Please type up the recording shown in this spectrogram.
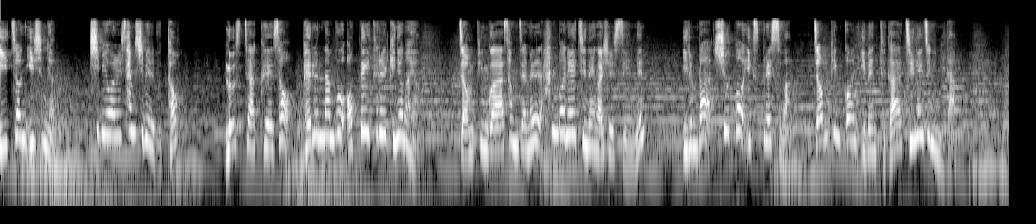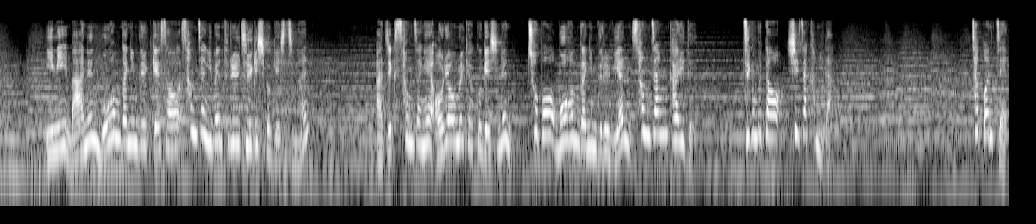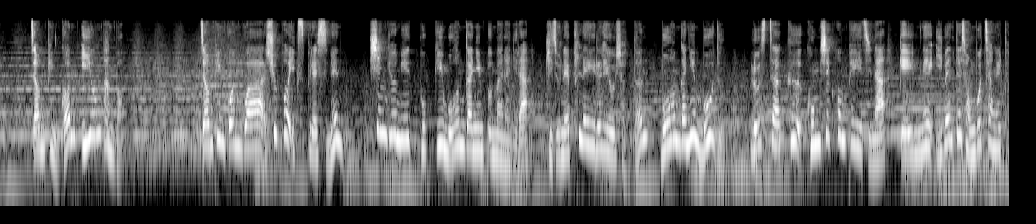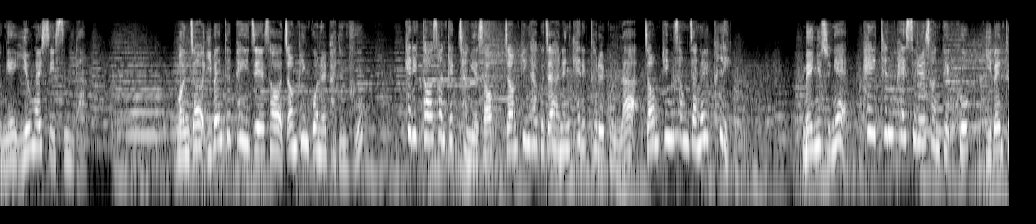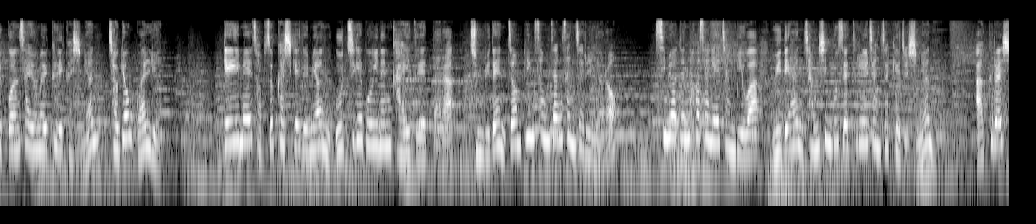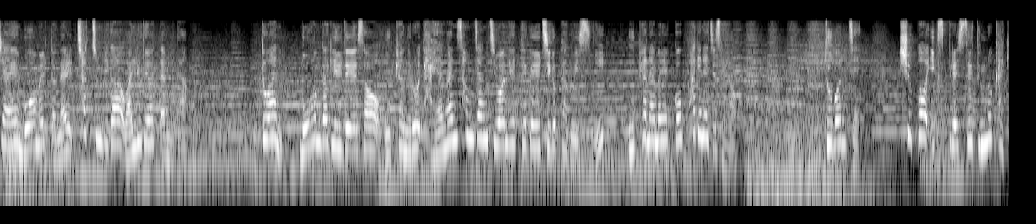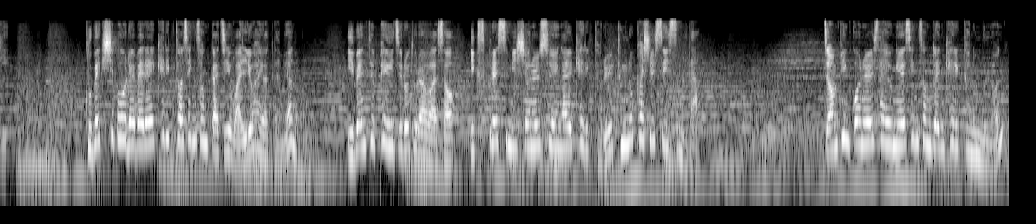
2020년 12월 30일부터 로스트 아크에서 베른 남부 업데이트를 기념하여 jumping과 성장을 한 번에 진행하실 수 있는 이른바 Super Express와 jumping권 이벤트가 진행 중입니다. 이미 많은 모험가님들께서 성장 이벤트를 즐기시고 계시지만 아직 성장에 어려움을 겪고 계시는 초보 모험가님들을 위한 성장 가이드 지금부터 시작합니다. 첫 번째, jumping권 이용 방법. jumping권과 Super Express는 신규 및 복귀 모험가님뿐만 아니라 기존에 플레이를 해오셨던 모험가님 모두 로스트아크 공식 홈페이지나 게임 내 이벤트 정보창을 통해 이용할 수 있습니다. 먼저 이벤트 페이지에서 jumping권을 받은 후 캐릭터 선택창에서 jumping하고자 하는 캐릭터를 골라 jumping 성장을 클릭. 메뉴 중에 페이튼 패스를 선택 후 이벤트권 사용을 클릭하시면 적용 완료. 게임에 접속하시게 되면 우측에 보이는 가이드에 따라 준비된 jumping 성장 상자를 열어 스며든 허상의 장비와 위대한 장신구 세트를 장착해 주시면 아크라시아의 모험을 떠날 첫 준비가 완료되었답니다. 또한 모험가 길드에서 우편으로 다양한 성장 지원 혜택을 지급하고 있으니 우편함을 꼭 확인해 주세요. 두 번째, 슈퍼 익스프레스 등록하기. 915레벨의 캐릭터 생성까지 완료하였다면 이벤트 페이지로 돌아와서 익스프레스 미션을 수행할 캐릭터를 등록하실 수 있습니다. 점핑권을 사용해 생성된 캐릭터는 물론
